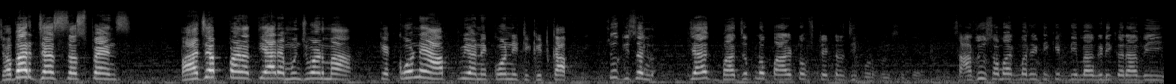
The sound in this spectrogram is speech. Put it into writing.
જબરજસ્ત સસ્પેન્સ ભાજપ પણ અત્યારે મૂંઝવણમાં કે કોને આપવી અને કોની ટિકિટ કાપવી. શું કિશન, ક્યાંક ભાજપનો પાર્ટ ઓફ સ્ટ્રેટર્જી પણ હોઈ શકે? સાધુ સમાજમાંથી ટિકિટની માંગણી કરાવી,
